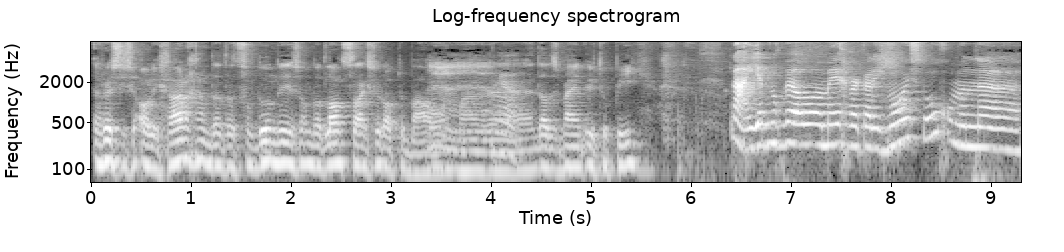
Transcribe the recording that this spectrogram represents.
Russische oligarchen, dat het voldoende is om dat land straks weer op te bouwen. Ja, maar eh, ja. dat is mijn utopie. Nou, je hebt nog wel eh, meegewerkt aan iets moois, toch? Om een eh,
